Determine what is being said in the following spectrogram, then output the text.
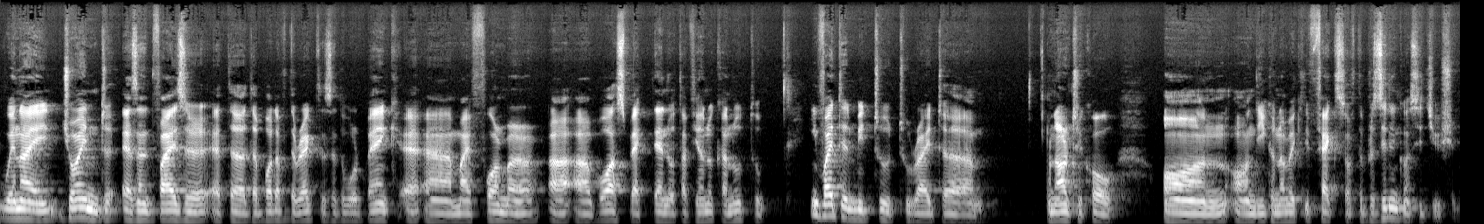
when I joined as an advisor at the, the board of directors at the World Bank, uh, uh, my former uh, uh boss back then, Ottaviano Canuto, invited me to to write um, an article on on the economic effects of the Brazilian constitution,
